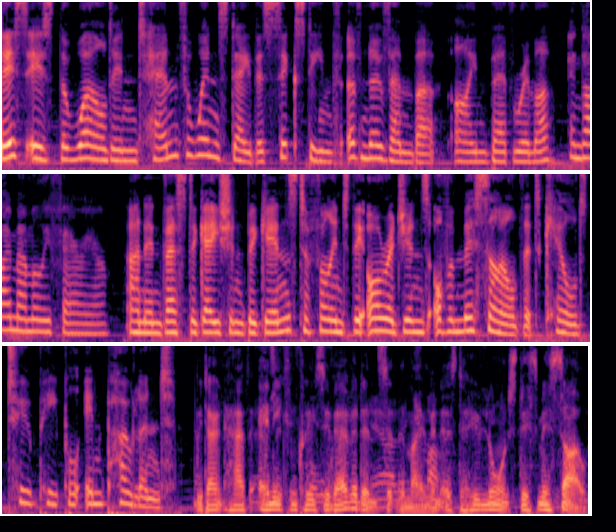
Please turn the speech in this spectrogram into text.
This is The World in 10 for Wednesday, the 16th of November. I'm Bev Rimmer. And I'm Emily Ferrier. An investigation begins to find the origins of a missile that killed two people in Poland. We don't have any conclusive evidence at the moment as to who launched this missile.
